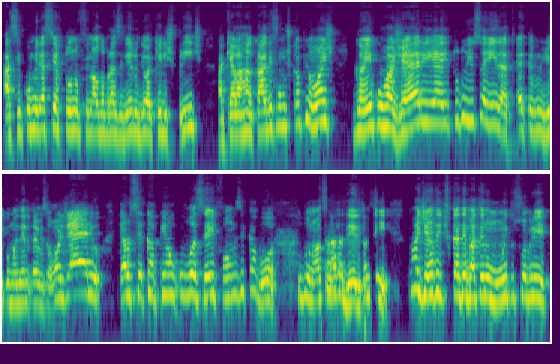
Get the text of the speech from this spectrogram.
assim como ele acertou no final do brasileiro, deu aquele sprint, aquela arrancada e fomos campeões. Ganhei com o Rogério e aí tudo isso aí. Até teve um dia que eu mandei na transmissão: Rogério, quero ser campeão com você, e fomos e acabou. Tudo nosso nada dele. Então, assim, não adianta a gente ficar debatendo muito sobre,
